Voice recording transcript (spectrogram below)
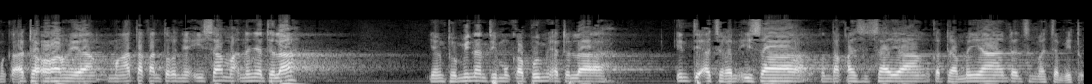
Maka ada orang yang mengatakan turunnya Isa maknanya adalah yang dominan di muka bumi adalah inti ajaran Isa tentang kasih sayang, kedamaian dan semacam itu.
